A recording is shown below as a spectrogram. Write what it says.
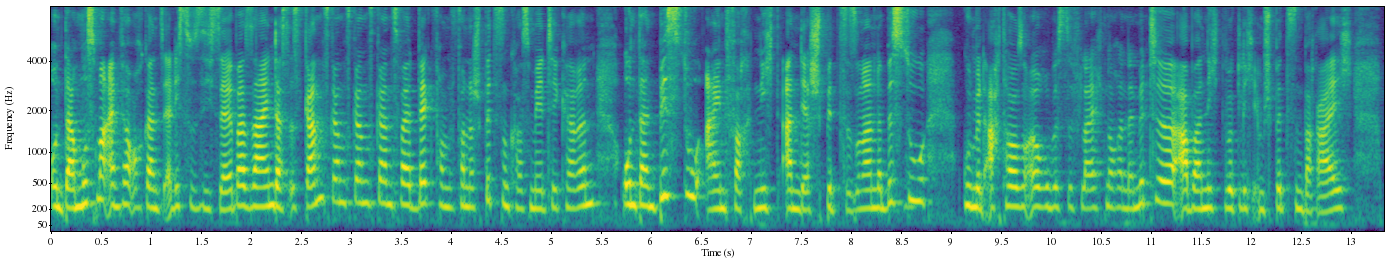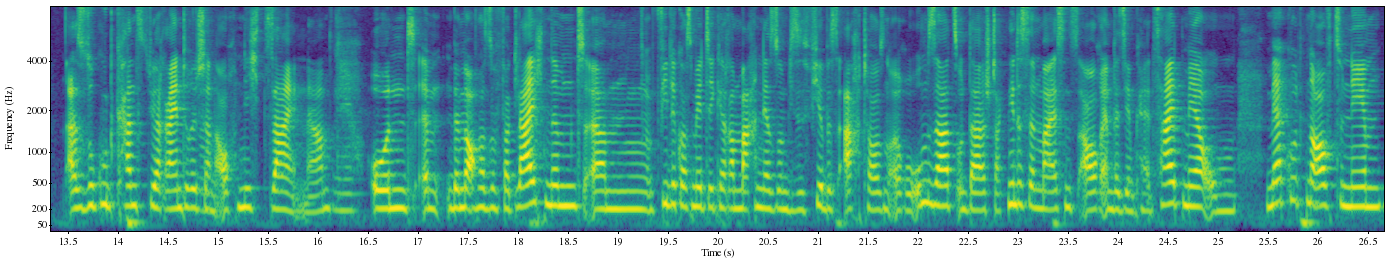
Und da muss man einfach auch ganz ehrlich zu sich selber sein. Das ist ganz, ganz, ganz, ganz weit weg von, von der Spitzenkosmetikerin. Und dann bist du einfach nicht an der Spitze, sondern dann bist du, gut, mit 8000 Euro bist du vielleicht noch in der Mitte, aber nicht wirklich im Spitzenbereich also so gut kannst du ja rein theoretisch dann auch nicht sein. Ja? ja. Und ähm, wenn man auch mal so einen Vergleich nimmt, ähm, viele Kosmetikerinnen machen ja so um diese 4.000 bis 8.000 Euro Umsatz und da stagniert es dann meistens auch, entweder sie haben keine Zeit mehr, um mehr Kunden aufzunehmen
